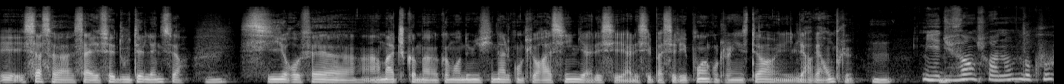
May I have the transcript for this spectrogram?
Et ça, ça, avait fait douter le Leinster. Mm. S'il refait euh, un match comme, comme en demi-finale contre le Racing, à laisser, à laisser passer les points contre le Leinster, ils ne les reverront plus. Mm. Mais il y a du vent, je crois, non Beaucoup?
